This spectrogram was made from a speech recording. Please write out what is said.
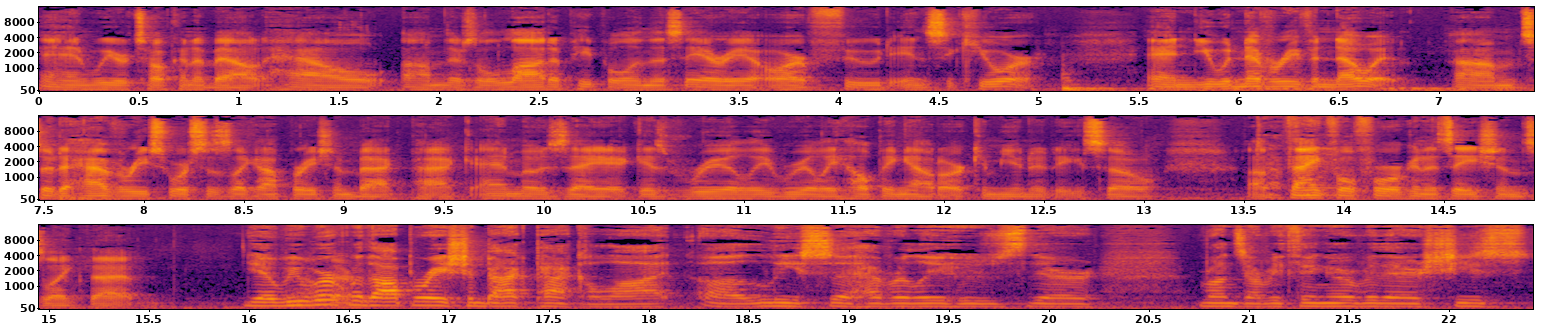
and we were talking about how um, there's a lot of people in this area are food insecure and you would never even know it um, so to have resources like operation backpack and mosaic is really really helping out our community so i'm thankful for organizations like that Yeah, we work there. with Operation Backpack a lot. Uh, Lisa Heverly, who's there, runs everything over there. She's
